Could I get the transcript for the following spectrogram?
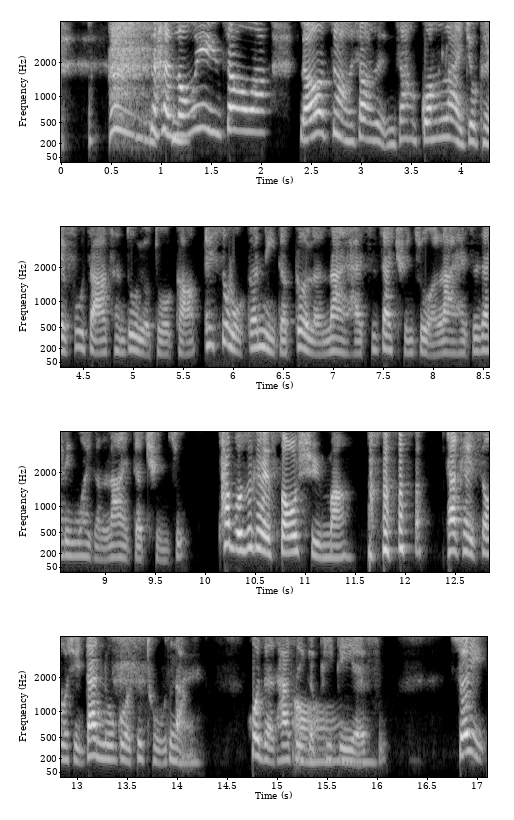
这很容易，你知道吗？然后最好笑是，你知道光赖就可以复杂程度有多高？诶，是我跟你的个人赖，还是在群主的赖，还是在另外一个赖的群主？他不是可以搜寻吗？他可以搜寻，但如果是图档，或者它是一个 PDF。哦所以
